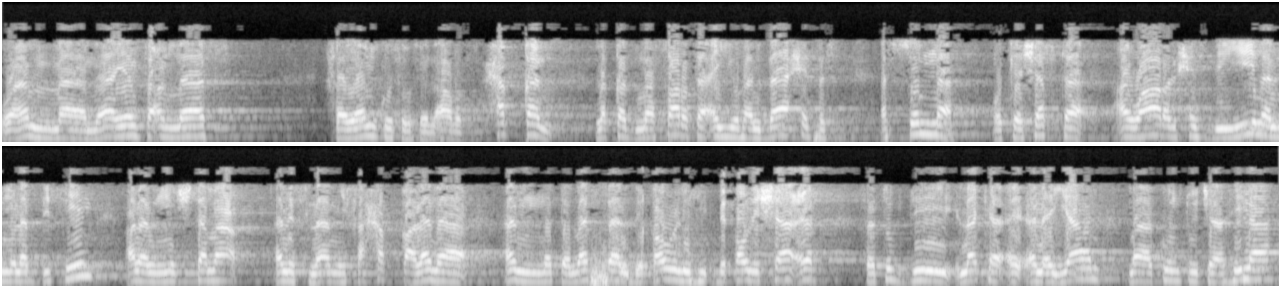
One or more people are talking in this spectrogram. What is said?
وأما ما ينفع الناس فيمكث في الأرض. حقا لقد نصرت أيها الباحث السنة وكشفت عوار الحزبيين الملبسين على المجتمع الإسلامي فحق لنا أن نتمثل بقوله بقول الشاعر ستبدي لك الأيام ما كنت جاهلا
